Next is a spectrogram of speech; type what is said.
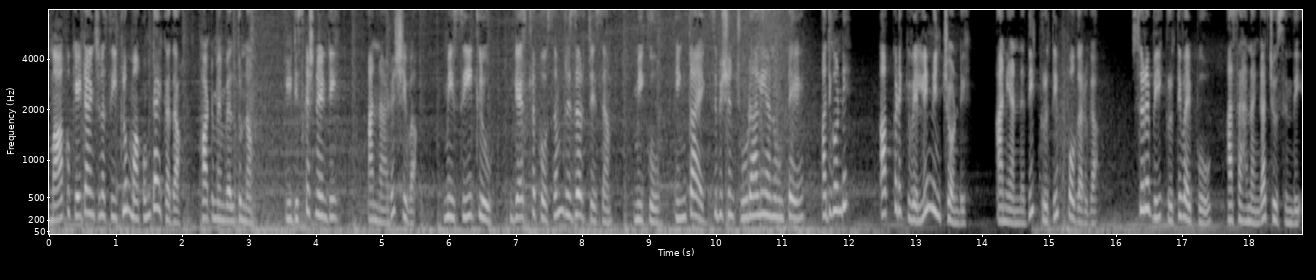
మాకు కేటాయించిన సీట్లు మాకుంటాయి కదా. అటు మేం వెళ్తున్నాం. ఈ డిస్కషన్ ఏంటి? అన్నాడు శివ. మీ సీట్లు గెస్ట్ల కోసం రిజర్వ్ చేశాం. మీకు ఇంకా ఎగ్జిబిషన్ చూడాలి అని ఉంటే అదిగోండి అక్కడికి వెళ్ళి నించోండి అని అన్నది కృతి పొగరుగా. సురభి కృతి వైపు అసహనంగా చూసింది.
